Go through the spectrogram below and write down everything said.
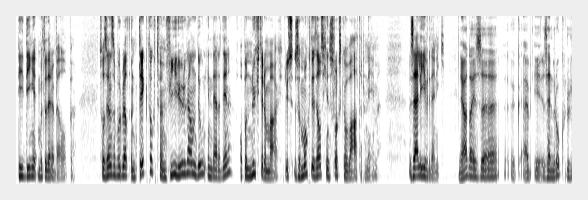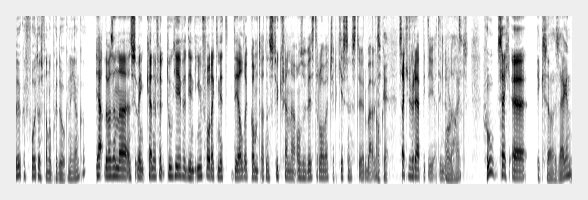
die dingen moeten daarbij helpen. Zo zijn ze bijvoorbeeld een trektocht van vier uur gaan doen in Dardenne op een nuchtere maag. Dus ze mochten zelfs geen slokje water nemen. Zij liever dan ik. Ja, dat is, uh, zijn er ook leuke foto's van opgedoken, hè Janko? Ja, dat was een, een, ik kan even toegeven, die info dat ik net deelde komt uit een stuk van uh, onze Westerlo-watcher Kirsten Steurbout. Oké. Okay. Zag je er vrij pittig uit, inderdaad. Alright. Goed, zeg, uh, ik zou zeggen,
